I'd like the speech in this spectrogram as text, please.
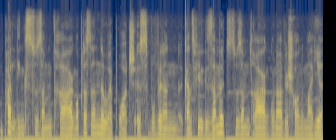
ein paar Links zusammentragen, ob das dann eine Webwatch ist, wo wir dann ganz viel gesammelt zusammentragen oder wir schauen mal hier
